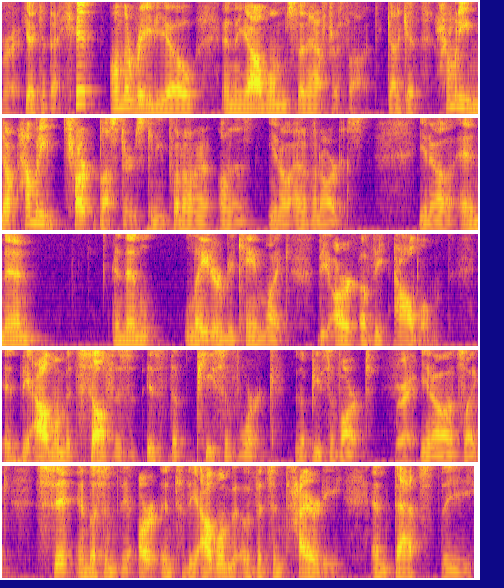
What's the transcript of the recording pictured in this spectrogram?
Right. You got to get that hit on the radio, and the album's an afterthought. Got to get how many how many chart busters can you put on a on a you know out of an artist, you know, and then and then later became like the art of the album. It, the album itself is is the piece of work, the piece of art. Right. You know, it's like sit and listen to the art into the album of its entirety, and that's the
